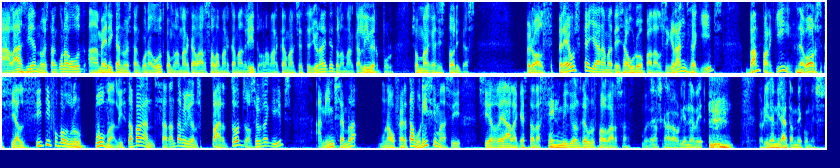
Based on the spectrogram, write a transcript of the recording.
a l'Àsia no és tan conegut, a Amèrica no és tan conegut com la marca Barça, la marca Madrid, o la marca Manchester United, o la marca Liverpool. Són marques històriques. Però els preus que hi ha ara mateix a Europa dels grans equips van per aquí. Llavors, si el City Football Group, Puma, li està pagant 70 milions per tots els seus equips, a mi em sembla una oferta boníssima, si, si és real aquesta de 100 milions d'euros pel Barça. És que l'haurien de, l'haurien de mirar també com és.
